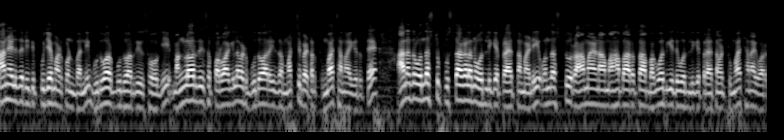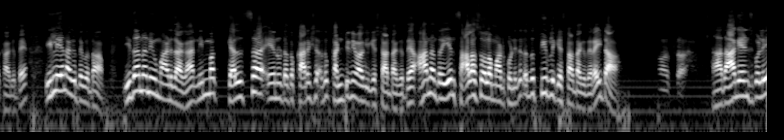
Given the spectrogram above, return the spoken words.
ನಾನು ಹೇಳಿದ ರೀತಿ ಪೂಜೆ ಮಾಡ್ಕೊಂಡು ಬನ್ನಿ. ಬುಧವಾರ ಬುಧವಾರ ದಿವಸ ಹೋಗಿ, ಮಂಗಳವಾರ ದಿವಸ ಪರವಾಗಿಲ್ಲ, ಬಟ್ ಬುಧವಾರ ಇಸ್ ದ ಮಚ್ ಬೆಟರ್ ತುಂಬ ಚೆನ್ನಾಗಿರುತ್ತೆ. ಆನಂತರ ಒಂದಷ್ಟು ಪುಸ್ತಕಗಳನ್ನು ಓದಲಿಕ್ಕೆ ಪ್ರಯತ್ನ ಮಾಡಿ, ಒಂದಷ್ಟು ರಾಮಾಯಣ, ಮಹಾಭಾರತ, ಭಗವದ್ಗೀತೆ ಓದಲಿಕ್ಕೆ ಪ್ರಯತ್ನ ಮಾಡಿ, ತುಂಬ ಚೆನ್ನಾಗಿ ವರ್ಕ್ ಆಗುತ್ತೆ. ಇಲ್ಲಿ ಏನಾಗುತ್ತೆ ಗೊತ್ತಾ? ಇದನ್ನು ನೀವು ಮಾಡಿದಾಗ ನಿಮ್ಮ ಕೆಲಸ ಏನುಂಟು ಅಥವಾ ಕಾರ್ಯ ಅದು ಕಂಟಿನ್ಯೂ ಆಗಲಿಕ್ಕೆ ಸ್ಟಾರ್ಟ್ ಆಗುತ್ತೆ. ಆನಂತರ ಏನು ಸಾಲ ಸೋಲ ಮಾಡ್ಕೊಂಡಿದ್ರೆ ಅದು ತೀರ್ಲಿಕ್ಕೆ ಸ್ಟಾರ್ಟ್ ಆಗುತ್ತೆ, ರೈಟಾ? ಹಾಗೆ ಎಣಿಸ್ಕೊಳ್ಳಿ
